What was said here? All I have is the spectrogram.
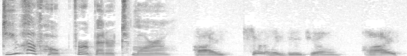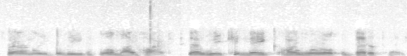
do you have hope for a better tomorrow? I certainly do, Joan. I firmly believe with all my heart that we can make our world a better place.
